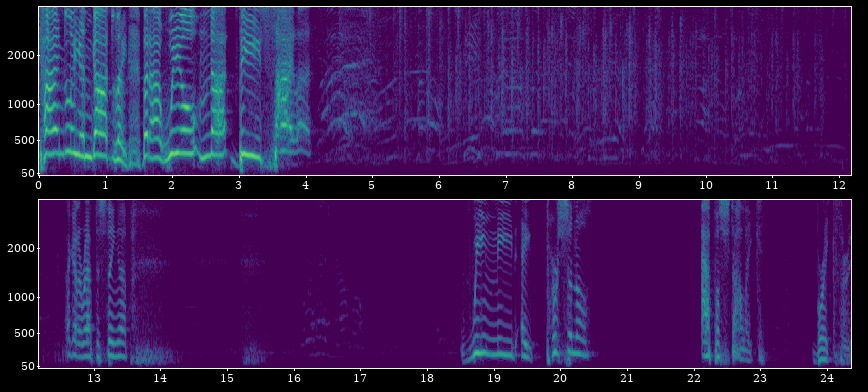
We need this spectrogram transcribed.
Kindly and godly, but I will not be silent. I got to wrap this thing up. We need a personal apostolic breakthrough.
